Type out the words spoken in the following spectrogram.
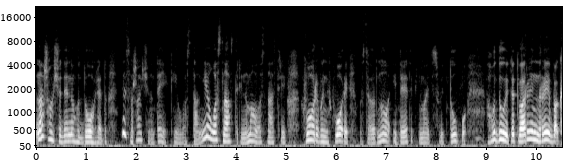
нашого щоденного догляду, незважаючи на те, який у вас стан. Є у вас настрій, нема у вас настрій, хворий ви не хворий, ви все одно йдете, піднімаєте свою тупу, годуєте тварин, рибок,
